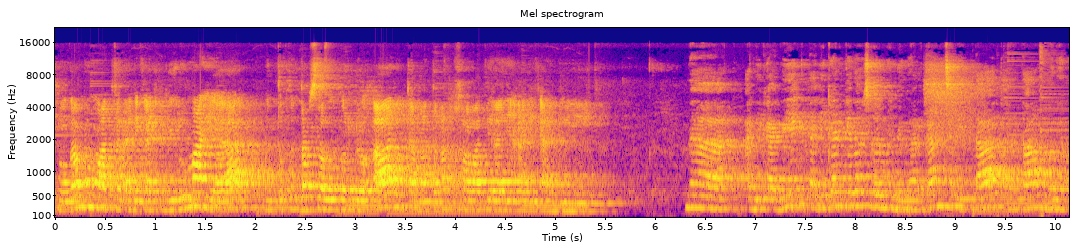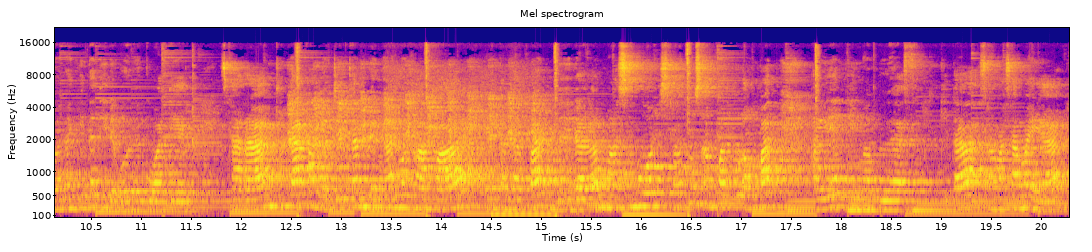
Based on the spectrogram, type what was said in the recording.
semoga menguatkan adik-adik di rumah ya untuk tetap selalu berdoa di tengah-tengah kekhawatirannya adik-adik. Nah, adik-adik, tadi kan kita sudah mendengarkan cerita tentang bagaimana kita tidak boleh khawatir. Sekarang kita akan lanjutkan dengan menghafal yang terdapat di dalam Mazmur 144 ayat 15. Kita sama-sama ya.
